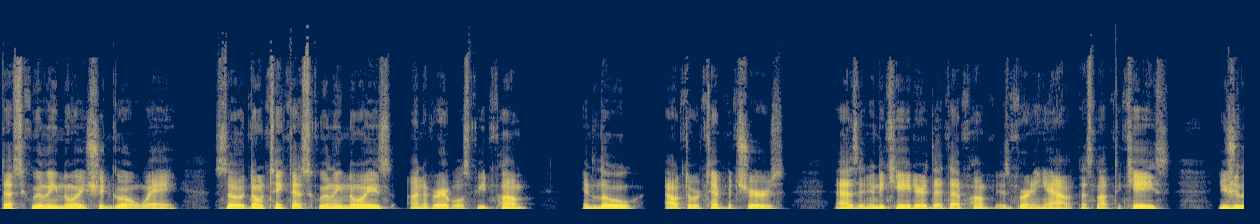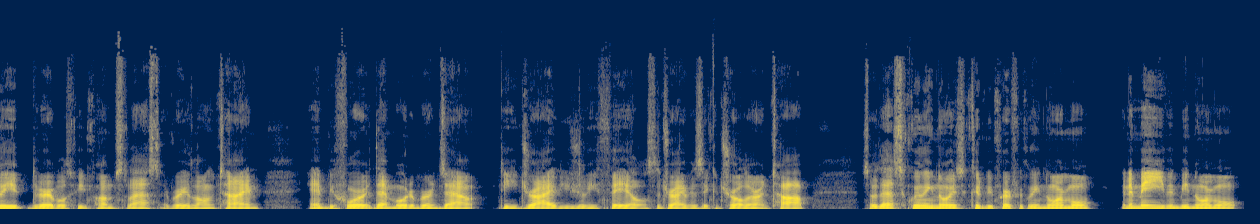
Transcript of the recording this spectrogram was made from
that squealing noise should go away. So don't take that squealing noise on a variable speed pump in low outdoor temperatures as an indicator that that pump is burning out. That's not the case. Usually, the variable speed pumps last a very long time, and before that motor burns out, the drive usually fails. The drive is a controller on top. So that squealing noise could be perfectly normal, and it may even be normal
